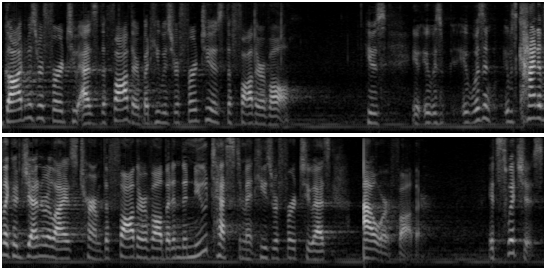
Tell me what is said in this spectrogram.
God was referred to as the father, but he was referred to as the father of all. He was, it, it, was, it, wasn't, it was kind of like a generalized term, the father of all, but in the New Testament, he's referred to as our father. It switches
